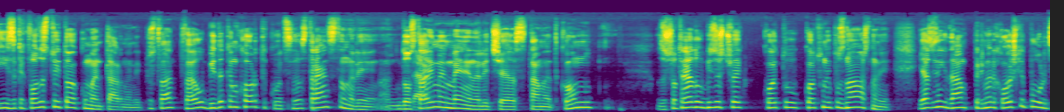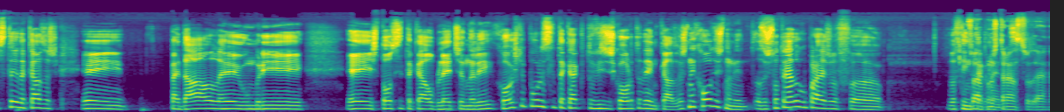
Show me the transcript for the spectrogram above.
И за какво да стои този коментар, нали? Плюс това, това е обида към хората, които са в страницата, нали? А, да оставим мене, нали, че аз там е такова, но защо трябва да обиждаш човек, който, който не познаваш, нали? И аз винаги давам пример, ходиш ли по улицата и да казваш, ей, педал, ей, умри, ей, що си така облечен, нали? Ходиш ли по улицата така, като виждаш хората да им казваш? Не ходиш, нали? А защо трябва да го правиш в, в Това интернет? пространство, да.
